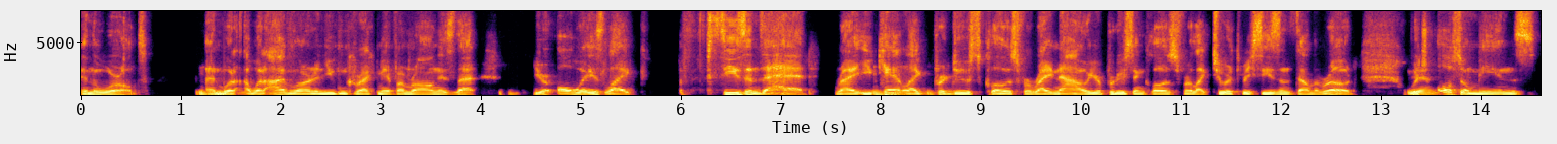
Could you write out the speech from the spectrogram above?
in the world. Mm-hmm. And what what I've learned, and you can correct me if I'm wrong, is that mm-hmm. you're always like seasons ahead right you can't like mm-hmm. produce clothes for right now you're producing clothes for like two or three seasons down the road which yeah. also means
